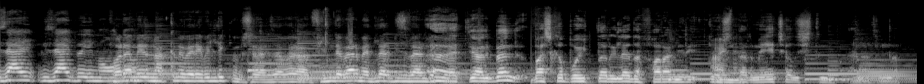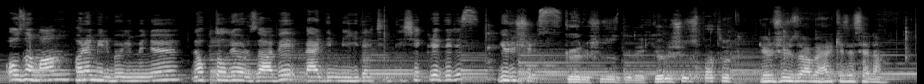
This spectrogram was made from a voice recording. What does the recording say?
güzel, bölüm oldu. Faramir'in hakkını verebildik mi bu sefer Zafer abi? Filmde vermediler biz verdik. Evet yani ben başka boyutlarıyla da Faramir'i göstermeye çalıştım en azından. O zaman Faramir bölümünü noktalıyoruz abi. Verdiğin bilgiler için teşekkür ederiz. Görüşürüz. Görüşürüz Dilek. Görüşürüz patron. Görüşürüz abi herkese selam. Пока-пока.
